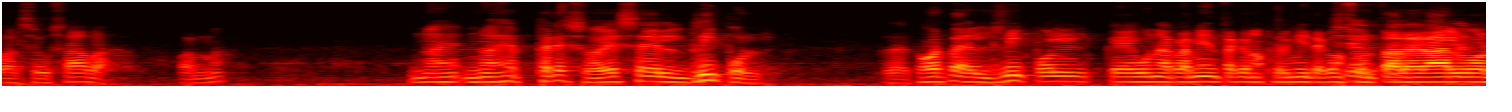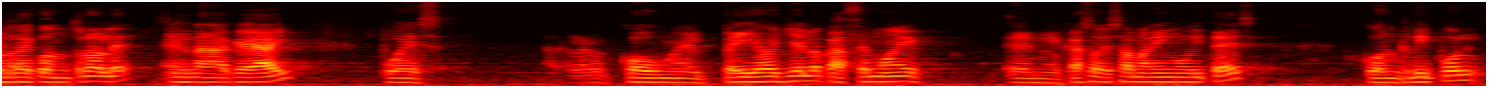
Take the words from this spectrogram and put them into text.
¿cuál se usaba, Juanma? no es, no es expreso, es el Ripple. ¿Recuerdas el Ripple, que es una herramienta que nos permite consultar Cierto, el árbol cierto. de controles en Cierto. la que hay? Pues con el PageObject lo que hacemos es, en el caso de Xamarin UITest, con Ripple,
